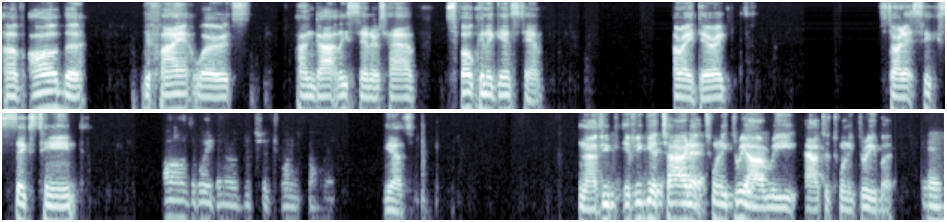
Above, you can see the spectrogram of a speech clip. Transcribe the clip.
of all the defiant words ungodly sinners have spoken against him. All right, Derrick. Start at six, 16. All the way down to 25. Yes. Now, if you if you get tired at 23, I'll read out to 23, but Okay.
